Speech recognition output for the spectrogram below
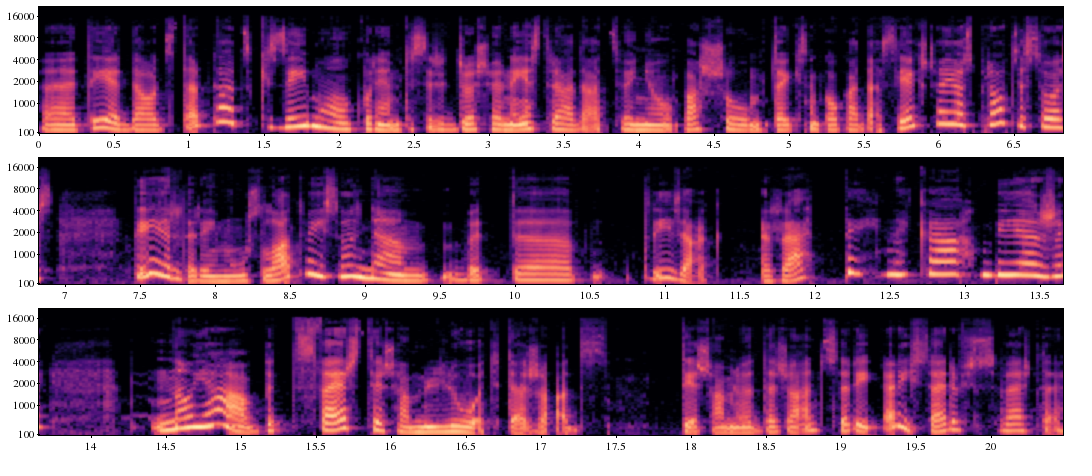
Eh, tie ir daudz starptautiski zīmoli, kuriem tas ir droši vien iestrādāts viņu pašu teiksim, kaut kādās iekšējos procesos. Tie ir arī mūsu Latvijas uzņēmumi, bet uh, drīzāk reti nekā bieži. Nu, jā, bet sfēras tiešām ļoti dažādas. Tiešām ļoti dažādas. Arī, arī servisus vērtē.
